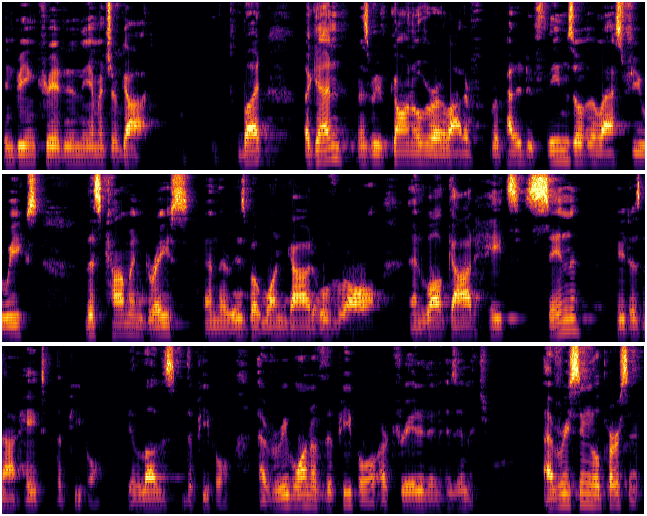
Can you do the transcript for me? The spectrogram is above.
in being created in the image of God. But again, as we've gone over a lot of repetitive themes over the last few weeks, this common grace, and there is but one God overall. And while God hates sin, he does not hate the people. He loves the people. Every one of the people are created in his image. Every single person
